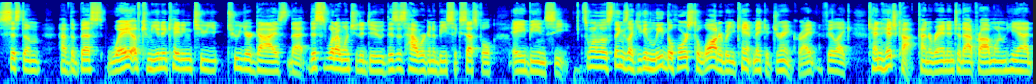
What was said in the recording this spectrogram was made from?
system, have the best way of communicating to to your guys that this is what I want you to do. This is how we're going to be successful. A, B, and C. It's one of those things like you can lead the horse to water, but you can't make it drink, right? I feel like Ken Hitchcock kind of ran into that problem when he had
